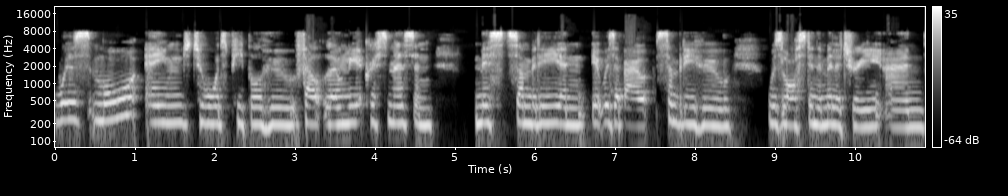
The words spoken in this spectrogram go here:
was more aimed towards people who felt lonely at Christmas and missed somebody. And it was about somebody who was lost in the military and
